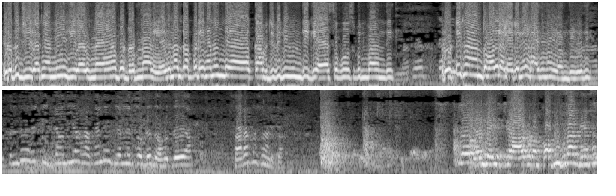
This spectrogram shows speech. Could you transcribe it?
ਜਿਹੜਾ ਤੂੰ ਜੀਰਾ ਖਾਂਦੀ ਹੈ ਜੀਰਾ ਮੈਂ ਨਾ ਪਾਊਡਰ ਬਣਾ ਲਿਆ। ਇਹਦੇ ਨਾਲ ਤਾਂ ਆਪਣੇ ਕਹਿੰਦੇ ਹੁੰਦੇ ਆ, ਕਬਜ਼ ਵੀ ਨਹੀਂ ਹੁੰਦੀ ਗੈਸ ਗੂਸ ਵੀ ਨਹੀਂ ਬਣਦੀ। ਰੋਟੀ ਖਾਣ ਤੋਂ ਬਾਅਦ ਲੈ ਲਿਆ ਕਹਿੰਦੇ ਹਾਜ਼ਮ ਹੋ ਜਾਂਦੀ ਉਹਦੀ। ਕਹਿੰਦੇ ਇਹ ਚੀਜ਼ਾਂ ਦੀਆਂ ਹਾਂ ਕਹਿੰਦੇ ਜਿਵੇਂ ਤੁਹਾਡੇ ਦੱਸਦੇ ਆ ਸਾਰਾ ਕੁਝ ਹਟਦਾ ਲੋ ਚਾਹ ਬਣਾ ਕਾਫੀ ਬਣਾ ਲਿਆ ਨਾ।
